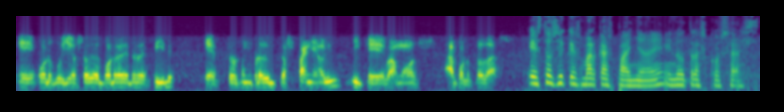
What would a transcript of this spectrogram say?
eh, orgulloso de poder decir que esto es un producto español y que vamos a por todas. Esto sí que es marca España, ¿eh? en otras cosas.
